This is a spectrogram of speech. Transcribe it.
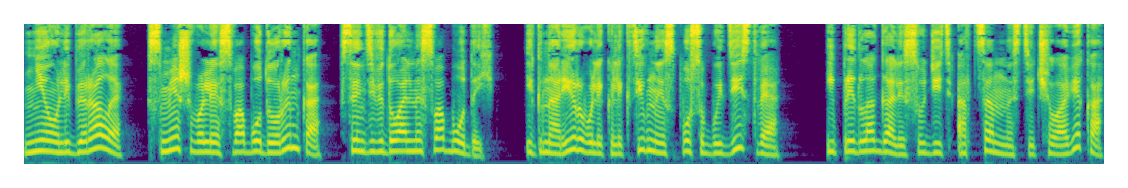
Неолибералы смешивали свободу рынка с индивидуальной свободой, игнорировали коллективные способы действия и предлагали судить о ценности человека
